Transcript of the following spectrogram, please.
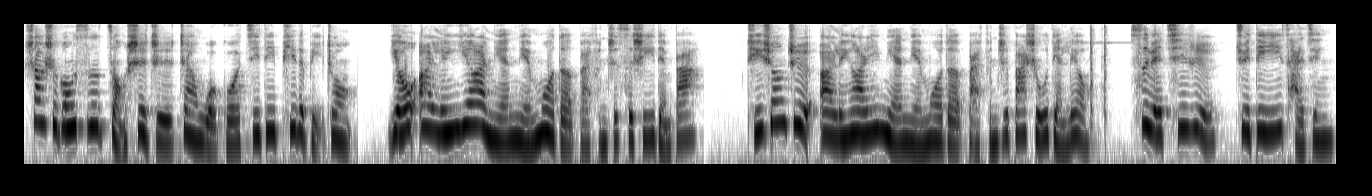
上市公司总市值占我国 GDP 的比重由二零一二年年末的百分之四十一点八提升至二零二一年年末的百分之八十五点六。四月七日，据第一财经，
